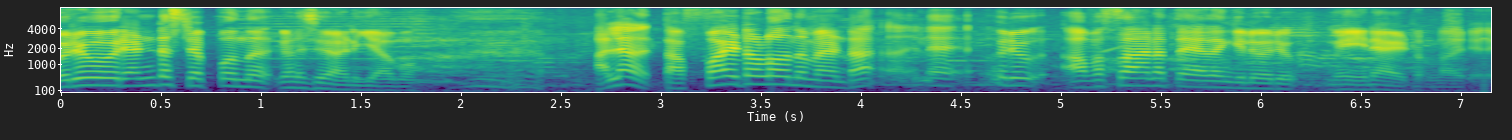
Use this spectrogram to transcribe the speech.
ഒരു രണ്ട് സ്റ്റെപ്പ് ഒന്ന് കളിച്ച് കാണിക്കാമോ? അല്ല ടഫായിട്ടുള്ളതൊന്നും വേണ്ട. അല്ലെ ഒരു അവസാനത്തെ ഏതെങ്കിലും ഒരു ഒരു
